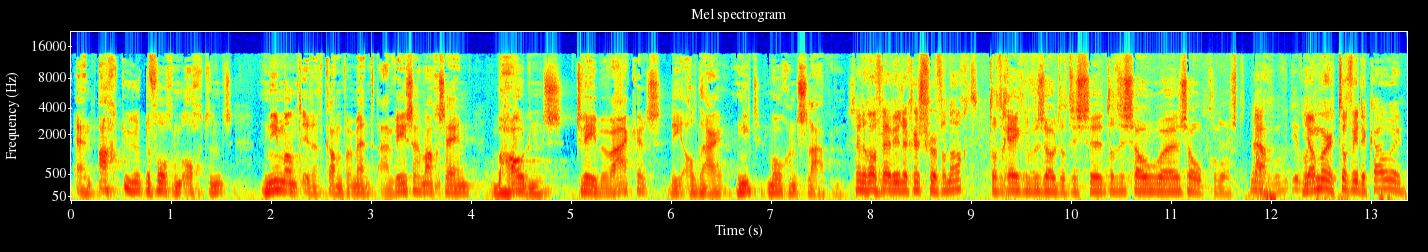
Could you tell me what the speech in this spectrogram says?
en 8 uur de volgende ochtend niemand in het kampement aanwezig mag zijn... behoudens twee bewakers die al daar niet mogen slapen. Zijn er al vrijwilligers voor vannacht? Dat regelen we zo, dat is, uh, dat is zo, uh, zo opgelost. Nou, jammer, toch weer de kou in.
